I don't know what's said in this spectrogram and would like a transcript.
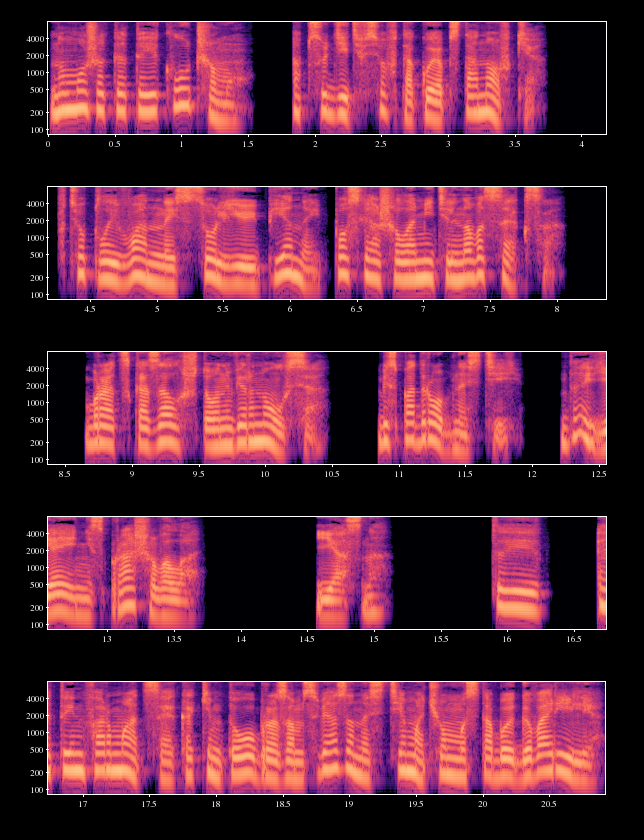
Но может это и к лучшему обсудить все в такой обстановке. В теплой ванной с солью и пеной после ошеломительного секса. Брат сказал, что он вернулся. Без подробностей. Да я и не спрашивала. Ясно. Ты... Эта информация каким-то образом связана с тем, о чем мы с тобой говорили?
